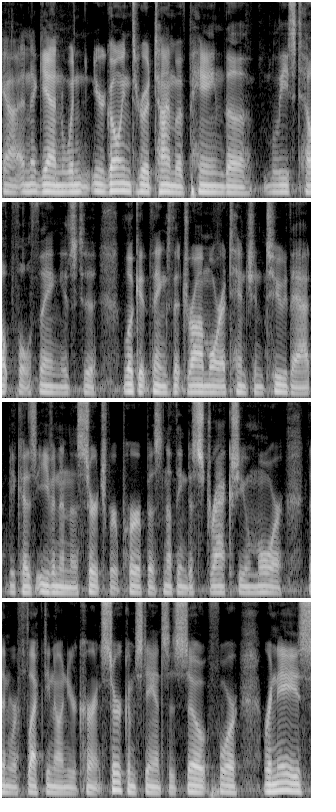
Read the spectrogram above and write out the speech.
yeah, and again, when you're going through a time of pain, the least helpful thing is to look at things that draw more attention to that, because even in the search for purpose, nothing distracts you more than reflecting on your current circumstances. So for Renee's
